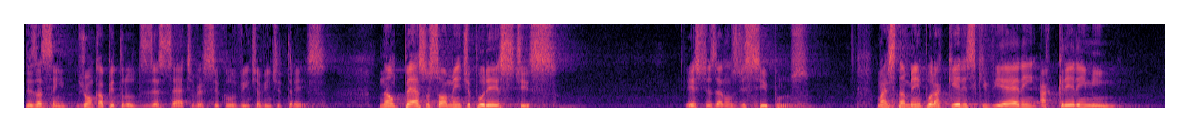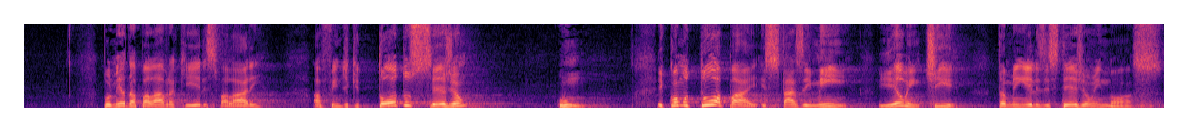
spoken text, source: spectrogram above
Diz assim, João capítulo 17, versículo 20 a 23. Não peço somente por estes, estes eram os discípulos, mas também por aqueles que vierem a crer em mim, por meio da palavra que eles falarem, a fim de que todos sejam um. E como tu, ó Pai, estás em mim e eu em ti, também eles estejam em nós,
